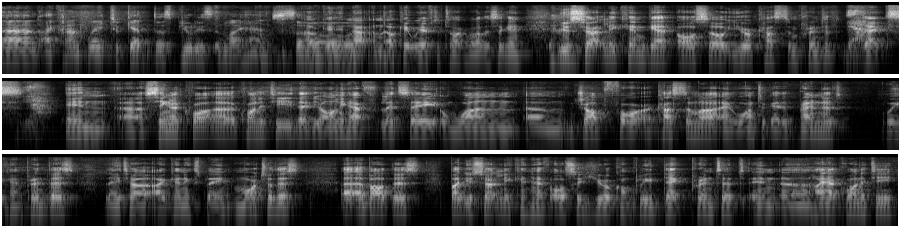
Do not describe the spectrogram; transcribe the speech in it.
and I can't wait to get these beauties in my hands. So Okay, now okay, we have to talk about this again. You certainly can get also your custom printed Yeah, decks yeah. in a single qua- uh, quantity that you only have, let's say, one um, job for a customer and want to get it branded. We can print this later. I can explain more to this uh, about this. But you certainly can have also your complete deck printed in a higher quantity.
